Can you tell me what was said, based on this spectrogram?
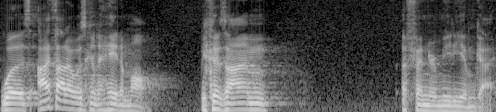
was I thought I was going to hate them all because I'm a Fender medium guy.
